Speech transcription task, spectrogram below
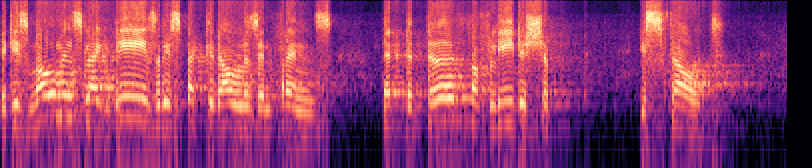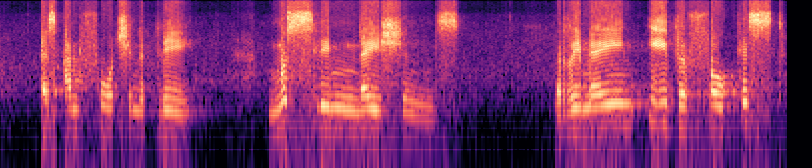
it is moments like these, respected elders and friends, that the dearth of leadership is felt as unfortunately Muslim nations remain either focused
